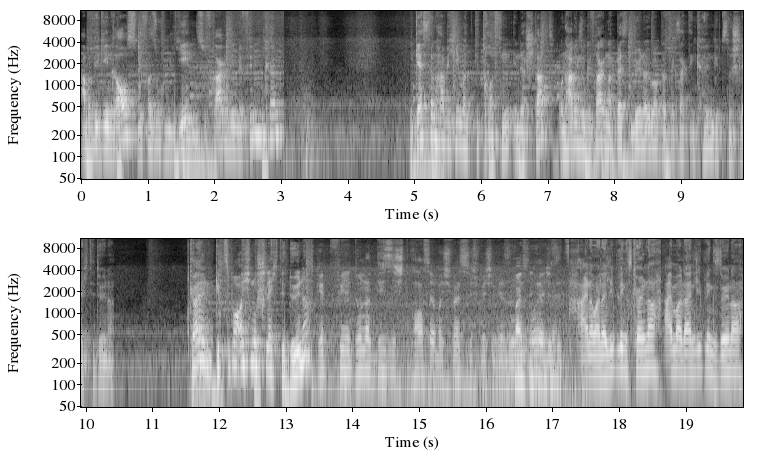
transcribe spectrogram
aber wir gehen raus. Wir versuchen jeden zu fragen, den wir finden können. Gestern habe ich jemand getroffen in der Stadt und habe ihn so gefragt nach besten Döner überhaupt. Da hat er gesagt, in Köln gibt es nur schlechte Döner. Köln, gibt es bei euch nur schlechte Döner? Es gibt viele Döner diese Straße, aber ich weiß nicht welche. Wir sind Weiß nicht welche. Besitzer. Einer meiner Lieblingskölner. Einmal dein Lieblingsdöner.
